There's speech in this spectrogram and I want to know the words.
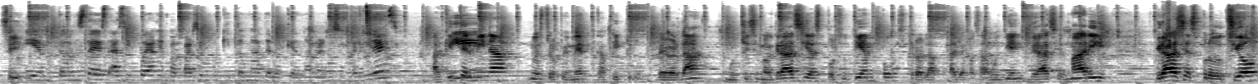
Sí. y entonces así puedan empaparse un poquito más de lo que es manual de supervivencia. Aquí Y- termina nuestro primer capítulo. De verdad, muchísimas gracias por su tiempo. Espero la haya pasado muy bien. Gracias, Mari. Gracias, producción.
